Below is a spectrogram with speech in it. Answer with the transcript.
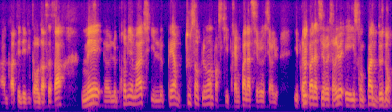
à, gratter des victoires grâce à ça. Mais euh, le premier match, ils le perdent tout simplement parce qu'ils prennent pas la série au sérieux. Ils prennent pas la série au sérieux et ils sont pas dedans.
